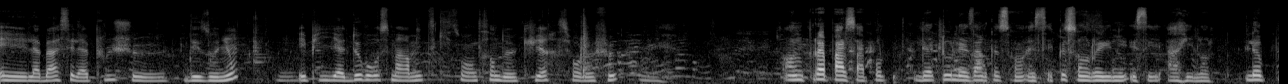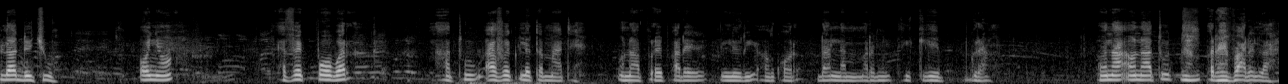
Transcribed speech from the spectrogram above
Et là-bas, c'est la pluche euh, des oignons. Et puis il y a deux grosses marmites qui sont en train de cuire sur le feu. On prépare ça pour tous les gens qui sont ici, qui sont réunis ici à Hilol. Le plat de chou, oignons, avec poivre, tout avec le tomate. On a préparé le riz encore dans la marmite qui est grande. On a, on a tout préparé là.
